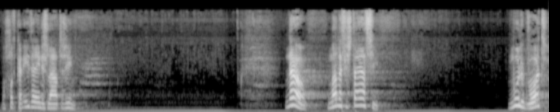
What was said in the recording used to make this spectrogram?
Maar God kan iedereen eens laten zien. Nou, manifestatie. Moeilijk woord.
